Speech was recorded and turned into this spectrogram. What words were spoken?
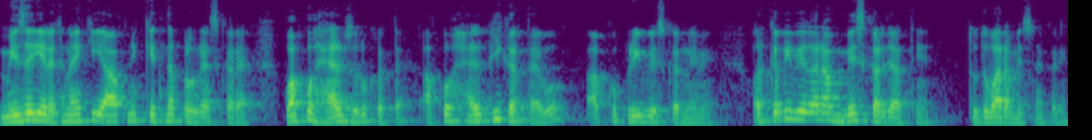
मेज़र ये रखना है कि आपने कितना प्रोग्रेस करा है। वो आपको हेल्प ज़रूर करता है, आपको हेल्प ही करता है वो आपको प्रीवियस करने में। और कभी भी अगर आप मिस कर जाते हैं तो दोबारा मिस ना करें।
